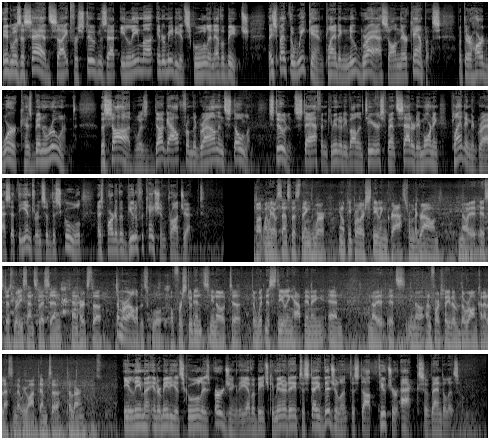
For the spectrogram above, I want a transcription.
It was a sad sight for students at Ilima Intermediate School in Ewa Beach. They spent the weekend planting new grass on their campus, but their hard work has been ruined. The sod was dug out from the ground and stolen. Students, staff, and community volunteers spent Saturday morning planting the grass at the entrance of the school as part of a beautification project. But when we have senseless things where, you know, people are stealing grass from the ground, you know, it, it's just really senseless and, and hurts the, the morale of the school. For students, you know, to, to witness stealing happening and, you know, it, it's, you know, unfortunately the, the wrong kind of lesson that we want them to, to learn. Ilima Intermediate School is urging the Ewa Beach community to stay vigilant to stop future acts of vandalism.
